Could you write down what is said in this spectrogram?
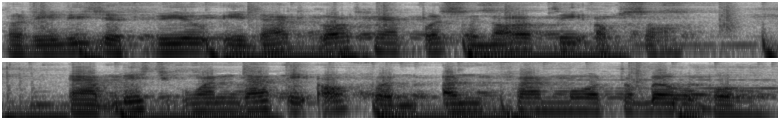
The religious view is that God has personality of sort, at least one that is often unfathomable.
